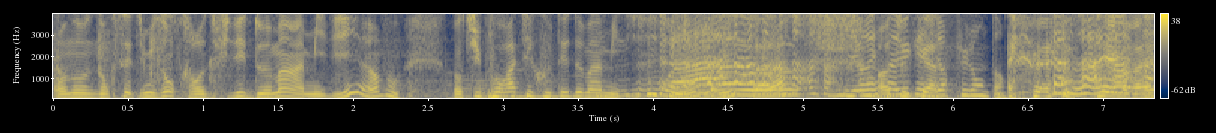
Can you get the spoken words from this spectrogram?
On- donc cette émission sera rediffusée demain à midi. hein, vous. Donc tu pourras t'écouter demain à midi si tu veux. Voilà. Il aurait En fallu tout qu'elle cas- dure plus longtemps. c'est vrai,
